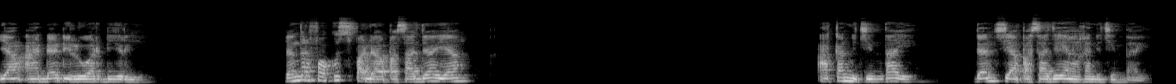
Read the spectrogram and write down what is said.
yang ada di luar diri, dan terfokus pada apa saja yang akan dicintai dan siapa saja yang akan dicintai.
